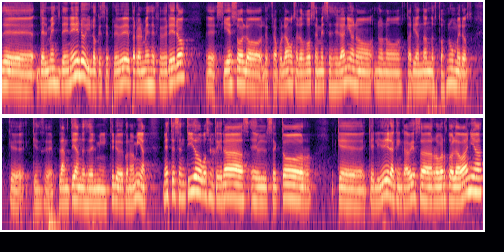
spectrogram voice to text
de, del mes de enero y lo que se prevé para el mes de febrero. Eh, si eso lo, extrapolamos a los 12 meses del año, no, no nos estarían dando estos números que, que, se plantean desde el Ministerio de Economía. En este sentido, vos integrás el sector que, lidera, que encabeza Roberto Lavagna.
